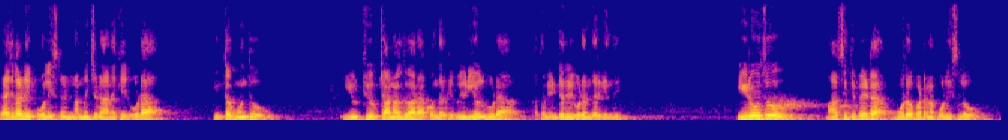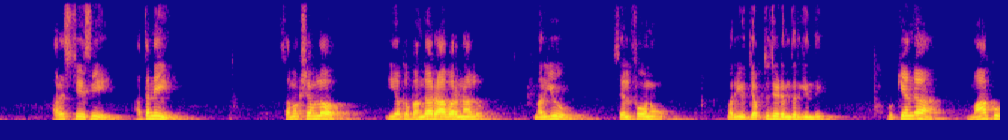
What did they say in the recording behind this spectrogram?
ప్రజలని పోలీసులను నమ్మించడానికి కూడా ఇంతకుముందు యూట్యూబ్ ఛానల్ ద్వారా కొందరికి వీడియోలు కూడా అతను ఇంటర్వ్యూ ఇవ్వడం జరిగింది. ఈరోజు మా సిద్దిపేట మూడవ పట్టణ పోలీసులు అరెస్ట్ చేసి అతని సమక్షంలో ఈ యొక్క బంగారు ఆభరణాలు మరియు సెల్ ఫోను మరియు జప్తు చేయడం జరిగింది. ముఖ్యంగా మాకు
